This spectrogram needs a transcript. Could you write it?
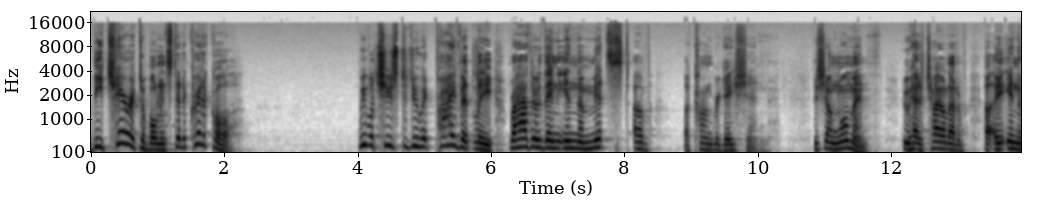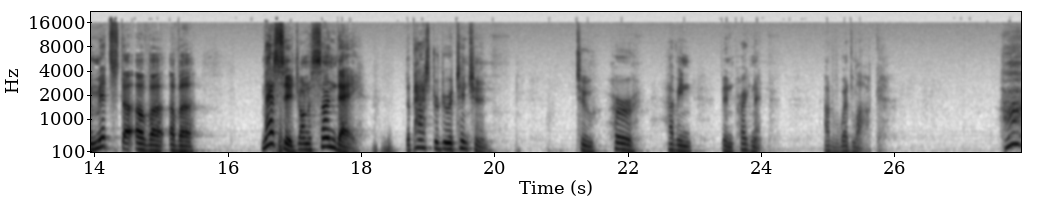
be charitable instead of critical. We will choose to do it privately rather than in the midst of a congregation. This young woman who had a child out of, uh, in the midst of a, of a message on a Sunday, the pastor drew attention to her having been pregnant out of wedlock. Huh?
